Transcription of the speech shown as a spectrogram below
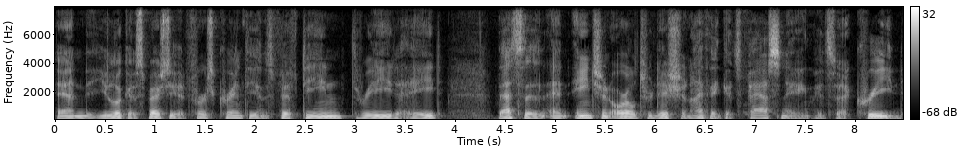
And you look especially at 1 Corinthians 15, 3 to 8. That's an ancient oral tradition. I think it's fascinating. It's a creed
